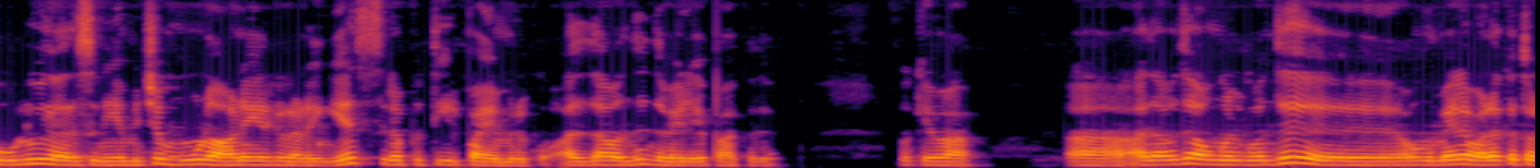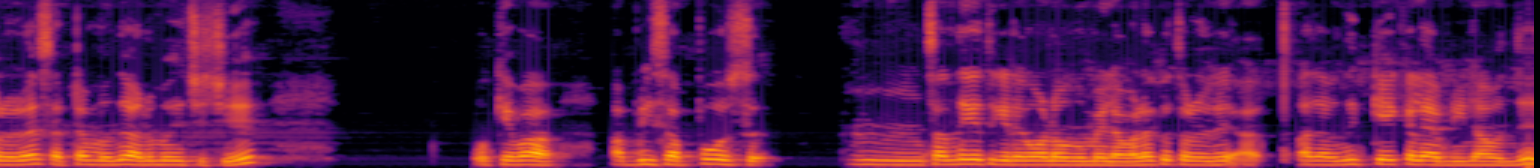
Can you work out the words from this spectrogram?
உள்ளூர் அரசு நியமித்த மூணு ஆணையர்கள் அடங்கிய சிறப்பு தீர்ப்பாயம் இருக்கும். அதுதான் வந்து இந்த வேலையை பார்க்குது. ஓகேவா? அதாவது அவங்களுக்கு வந்து அவங்க மேலே வழக்கு தொடர சட்டம் வந்து அனுமதிச்சிச்சு. ஓகேவா? அப்படி சப்போஸ் சந்தேகத்துக்கு இடமானவங்க மேலே வழக்கு தொடர் அதை வந்து கேட்கல அப்படின்னா வந்து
